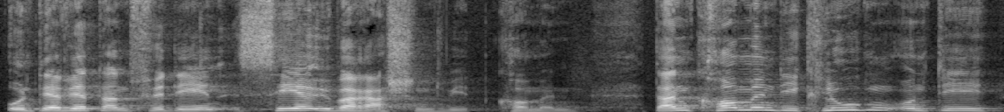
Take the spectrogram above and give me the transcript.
Und der wird dann für den sehr überraschend kommen. Dann kommen die Klugen und die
